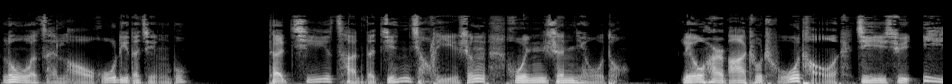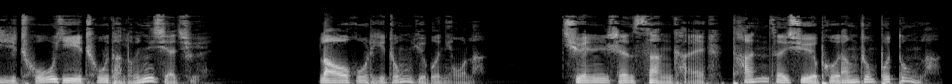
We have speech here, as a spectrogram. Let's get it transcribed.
落在老狐狸的颈部，他凄惨的尖叫了一声，浑身扭动。刘二拔出锄头，继续一锄一锄的抡下去，老狐狸终于不扭了，全身散开，瘫在血泊当中不动了。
